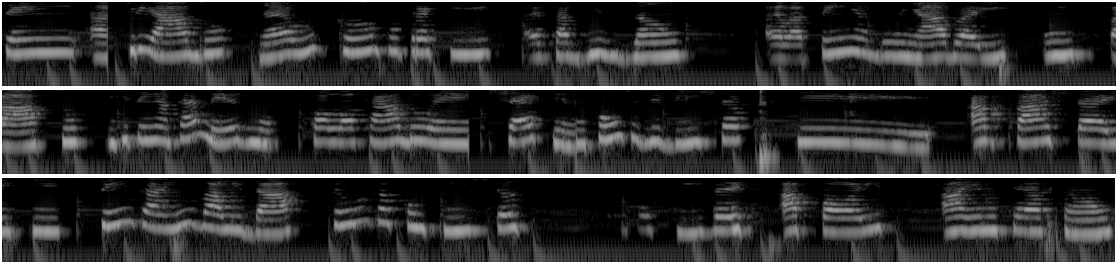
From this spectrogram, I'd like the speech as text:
tem ah, criado né, um campo para que essa visão ela tenha ganhado aí um espaço e que tenha até mesmo colocado em xeque um ponto de vista que afasta e que tenta invalidar tantas conquistas possíveis após a enunciação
